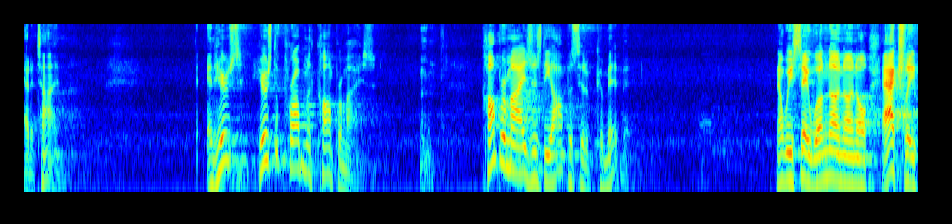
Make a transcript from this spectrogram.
at a time. And here's, here's the problem with compromise compromise is the opposite of commitment. Now we say, well, no, no, no. Actually,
